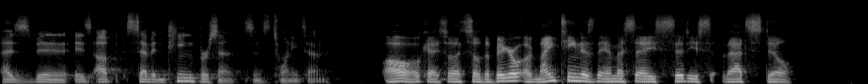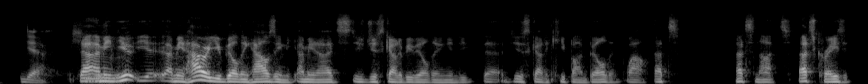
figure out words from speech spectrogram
has been is up 17% since 2010. Oh, okay. So that's so the bigger uh, 19 is the MSA cities. That's still Yeah. That, I mean, you, you, I mean, how are you building housing? I mean, it's, you just got to be building and you, uh, you just got to keep on building. Wow. That's, that's nuts. That's crazy.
